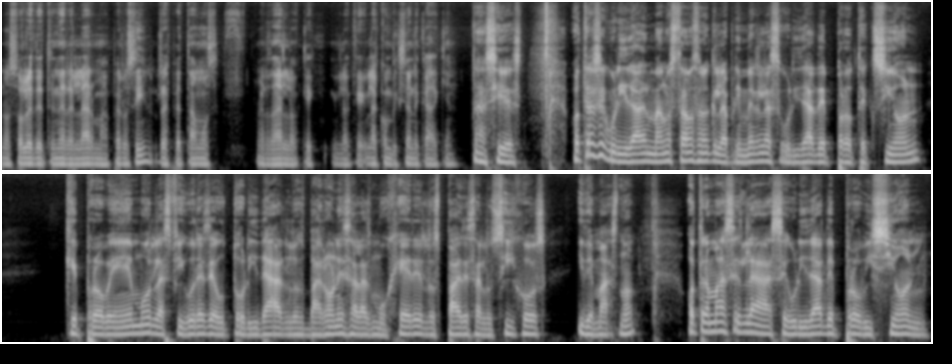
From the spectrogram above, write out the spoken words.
no solo es de tener el arma, pero sí respetamos, ¿verdad? Lo que, lo que, la convicción de cada quien. Así es. Otra seguridad, hermano, estamos hablando que la primera es la seguridad de protección que proveemos las figuras de autoridad, los varones a las mujeres, los padres a los hijos y demás, ¿no? Otra más es la seguridad de provisión,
